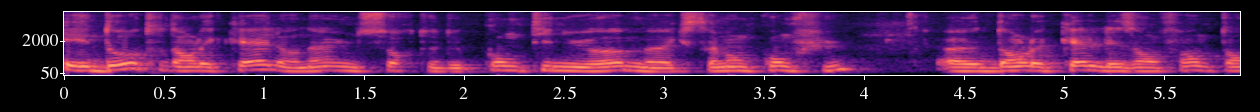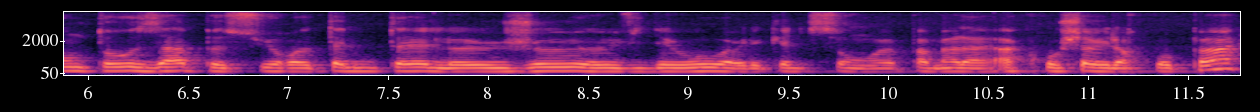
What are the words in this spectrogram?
et d'autres dans lesquels on a une sorte de continuum extrêmement confus dans lequel les enfants tantôt zappent sur tel ou tel jeu vidéo avec lesquels ils sont euh, pas mal accrochés avec leurs copains.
